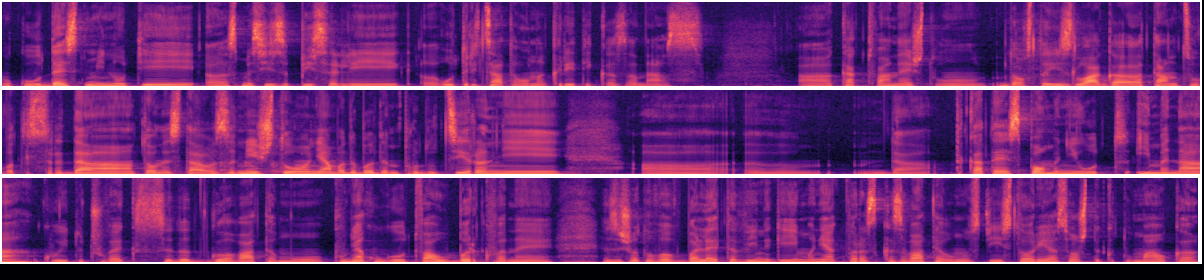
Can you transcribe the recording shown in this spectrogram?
около 10 минути а, сме си записали а, отрицателна критика за нас как това нещо доста излага танцовата среда, то не става за нищо, няма да бъдем продуцирани. А, а, да, така те е спомени от имена, които човек седат в главата му, понякога от това объркване, защото в балета винаги има някаква разказвателност и история. Аз още като малка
